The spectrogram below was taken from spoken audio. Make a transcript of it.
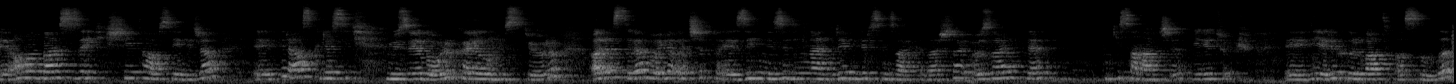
E, ama ben size iki kişiyi tavsiye edeceğim. E, biraz klasik müziğe doğru kayalım istiyorum. Ara sıra böyle açıp e, zihninizi dinlendirebilirsiniz arkadaşlar. Özellikle iki sanatçı, biri Türk, e, diğeri Hırvat asıllı.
